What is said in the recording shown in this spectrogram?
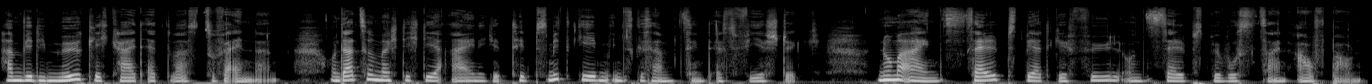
haben wir die Möglichkeit, etwas zu verändern. Und dazu möchte ich dir einige Tipps mitgeben. Insgesamt sind es vier Stück. Nummer eins: Selbstwertgefühl und Selbstbewusstsein aufbauen.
